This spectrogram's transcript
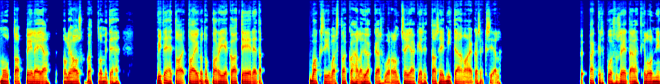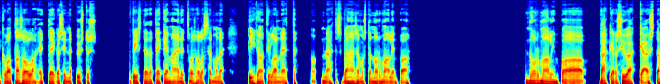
muuttaa pelejä. Oli hauska katsoa, miten he, miten he ta- taikot on pari ekaa TDtä vaksia vastaan kahdella hyökkäysvuorolla, mutta sen jälkeen sitten taas ei mitään aikaiseksi siellä. Päkkäsen puolustus ei tällä hetkellä ole niin kova tasolla, etteikö sinne pystyisi pisteitä tekemään, ja nyt voisi olla semmoinen vihdoin tilanne, että no, nähtäisiin vähän semmoista normaalimpaa, normaalimpaa Packers-hyökkäystä.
